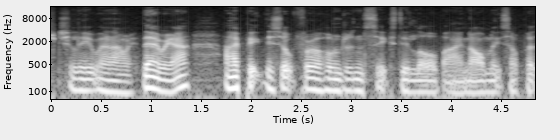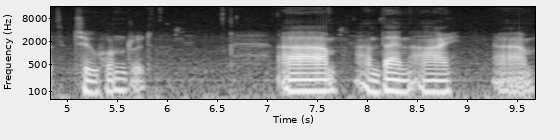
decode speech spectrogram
actually where are we? There we are. I picked this up for 160 low buy. Normally it's up at 200 um, and then I um,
